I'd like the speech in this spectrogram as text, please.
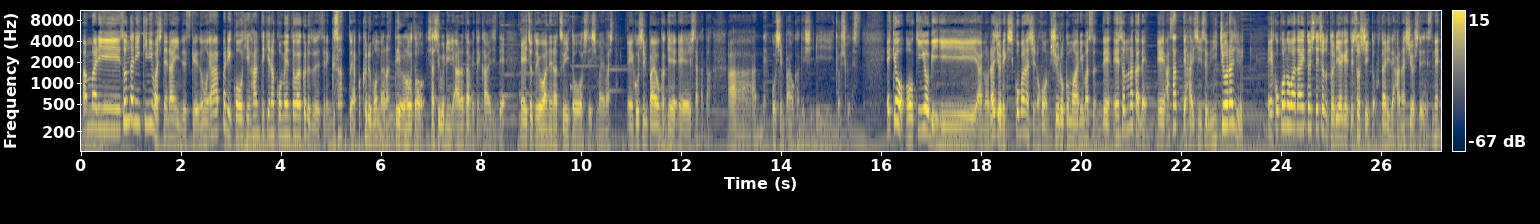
あんまり、そんなに気にはしてないんですけれども、やっぱりこう、批判的なコメントが来るとですね、ぐさっとやっぱ来るもんだなっていうことを久しぶりに改めて感じて、えー、ちょっと弱音なツイートをしてしまいました。えー、ご心配をおかけ、えー、した方、ああのね、ご心配をおかけし、恐縮です。え今日、金曜日、あの、ラジオ歴史小話の方の収録もありますんで、えその中で、えあさって配信する日曜ラジオえー、ここの話題としてちょっと取り上げて、ソッシーと二人で話をしてですね、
